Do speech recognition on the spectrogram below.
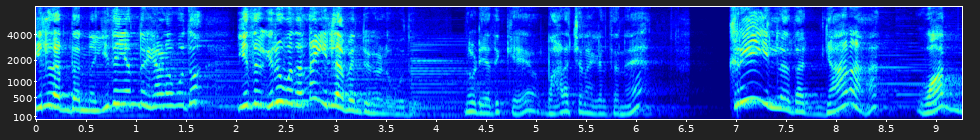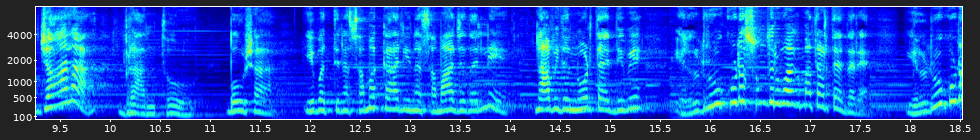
ಇಲ್ಲದ್ದನ್ನು ಇದೆ ಎಂದು ಹೇಳುವುದು, ಇದು ಇರುವುದನ್ನು ಇಲ್ಲವೆಂದು ಹೇಳುವುದು. ನೋಡಿ, ಅದಕ್ಕೆ ಬಹಳ ಚೆನ್ನಾಗಿ ಹೇಳ್ತಾನೆ, ಕ್ರೀ ಇಲ್ಲದ ಜ್ಞಾನ, ವಾಗ್ಜಾಲ ಭ್ರಾಂತು. ಬಹುಶಃ ಇವತ್ತಿನ ಸಮಕಾಲೀನ ಸಮಾಜದಲ್ಲಿ ನಾವಿದನ್ನು ನೋಡ್ತಾ ಇದ್ದೀವಿ. ಎಲ್ಲರೂ ಕೂಡ ಸುಂದರವಾಗಿ ಮಾತಾಡ್ತಾ ಇದ್ದಾರೆ. ಎಲ್ಲರೂ ಕೂಡ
